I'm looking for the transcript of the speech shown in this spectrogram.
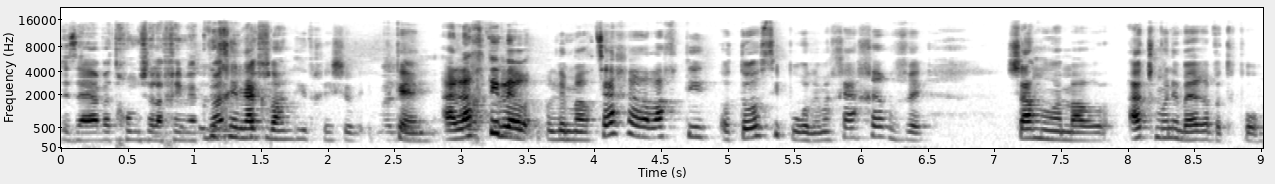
וזה היה בתחום של הכימיה קוונטית? בכימיה קוונטית חישובית, כן. הלכתי למרצה אחר, הלכתי אותו סיפור למרצה אחר ושם הוא אמר עד שמונה בערב את פה.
